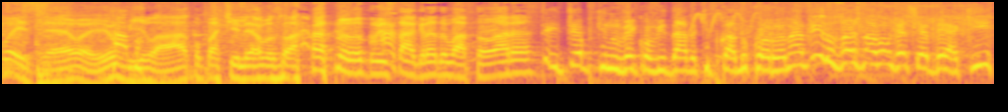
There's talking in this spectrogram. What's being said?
Pois é, ué, eu Ah, vi lá, compartilhamos lá no, no Instagram do Batora. Tem tempo que não vem convidado aqui por causa do coronavírus. Hoje nós vamos receber aqui,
